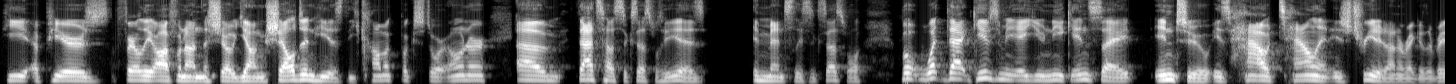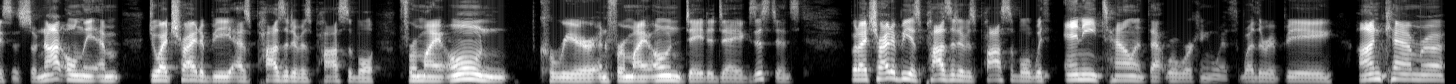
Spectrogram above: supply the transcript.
He appears fairly often on the show Young Sheldon. He is the comic book store owner. Um, that's how successful he is, immensely successful. But what that gives me a unique insight into is how talent is treated on a regular basis. So not only am do I try to be as positive as possible for my own career and for my own day-to-day existence but i try to be as positive as possible with any talent that we're working with whether it be on camera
